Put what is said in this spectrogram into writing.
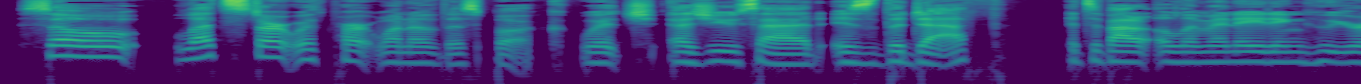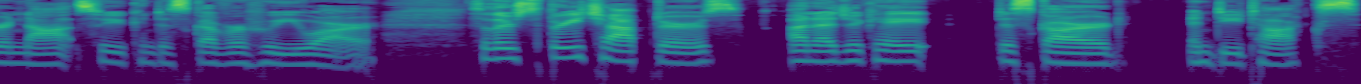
So let's start with part one of this book, which, as you said, is the death. It's about eliminating who you're not so you can discover who you are. So there's three chapters uneducate, discard, and detox.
